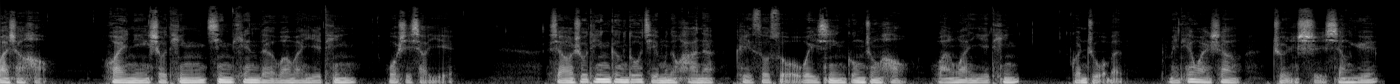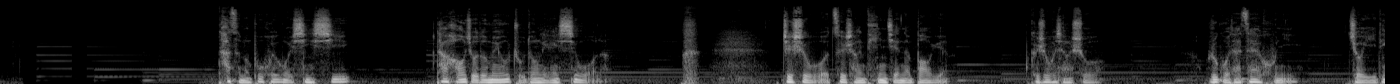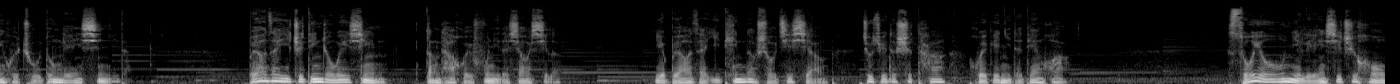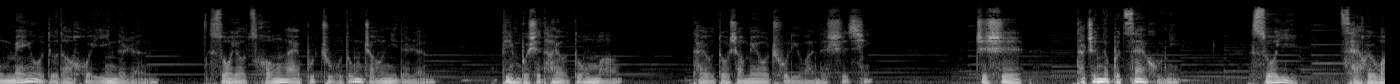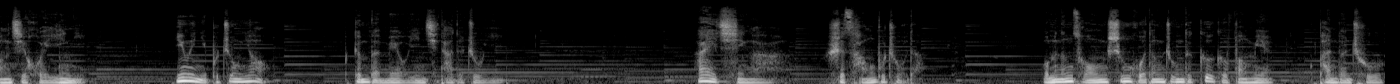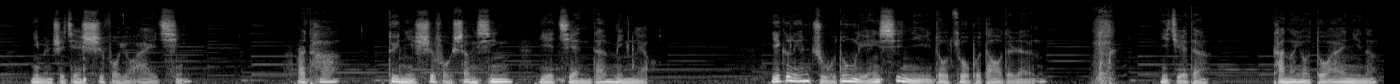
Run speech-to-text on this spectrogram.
晚上好，欢迎您收听今天的晚晚夜听，我是小叶。想要收听更多节目的话呢，可以搜索微信公众号“晚晚夜听”，关注我们，每天晚上准时相约。他怎么不回我信息？他好久都没有主动联系我了。这是我最常听见的抱怨。可是我想说，如果他在乎你，就一定会主动联系你的。不要再一直盯着微信等他回复你的消息了，也不要再一听到手机响就觉得是他回给你的电话。所有你联系之后没有得到回应的人，所有从来不主动找你的人，并不是他有多忙，他有多少没有处理完的事情，只是他真的不在乎你，所以才会忘记回应你，因为你不重要。根本没有引起他的注意。爱情啊，是藏不住的。我们能从生活当中的各个方面判断出你们之间是否有爱情，而他对你是否上心也简单明了。一个连主动联系你都做不到的人，你觉得他能有多爱你呢？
